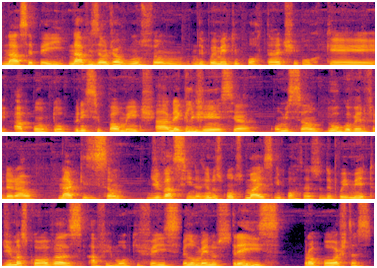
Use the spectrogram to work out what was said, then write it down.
na CPI. Na visão de alguns, foi um depoimento importante porque apontou principalmente a negligência, omissão do governo federal na aquisição de vacinas. E um dos pontos mais importantes do depoimento, Dimas Covas afirmou que fez pelo menos três propostas,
